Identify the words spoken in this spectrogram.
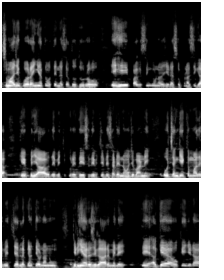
ਸਮਾਜਿਕ ਬੁਰਾਈਆਂ ਤੋਂ ਤੇ ਨਸ਼ਿਆਂ ਤੋਂ ਦੂਰ ਰਹੋ। ਇਹ ਭਗਤ ਸਿੰਘ ਉਹਨਾਂ ਦਾ ਜਿਹੜਾ ਸੁਪਨਾ ਸੀਗਾ ਕਿ ਪੰਜਾਬ ਦੇ ਵਿੱਚ, ਪੂਰੇ ਦੇਸ਼ ਦੇ ਵਿੱਚ ਜਿਹੜੇ ਸਾਡੇ ਨੌਜਵਾਨ ਨੇ ਉਹ ਚੰਗੇ ਕੰਮਾਂ ਦੇ ਵਿੱਚ ਲੱਗਣ ਤੇ ਉਹਨਾਂ ਨੂੰ ਜਿਹੜੀਆਂ ਰੁਜ਼ਗਾਰ ਮਿਲੇ ਤੇ ਅੱਗੇ ਹੋ ਕੇ ਜਿਹੜਾ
